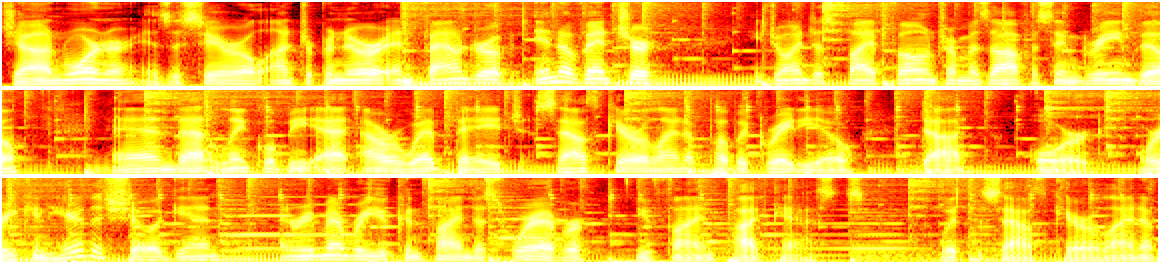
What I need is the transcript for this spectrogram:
John Warner is a serial entrepreneur and founder of InnoVenture. He joined us by phone from his office in Greenville, and that link will be at our webpage, southcarolinapublicradio.org, where you can hear the show again. And remember, you can find us wherever you find podcasts. With the South Carolina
